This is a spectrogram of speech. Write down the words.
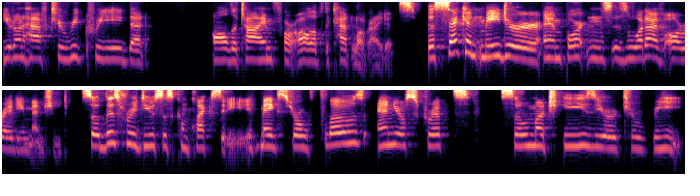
You don't have to recreate that all the time for all of the catalog items. The second major importance is what I've already mentioned. So this reduces complexity. It makes your flows and your scripts so much easier to read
